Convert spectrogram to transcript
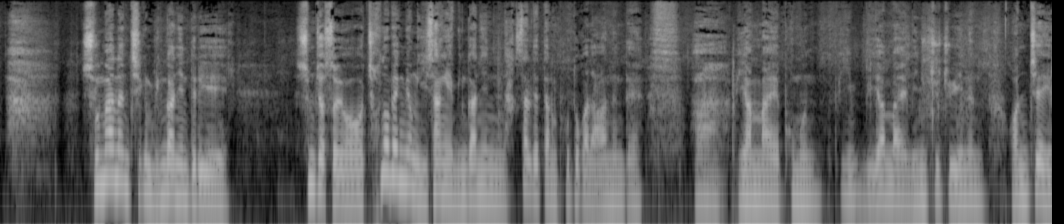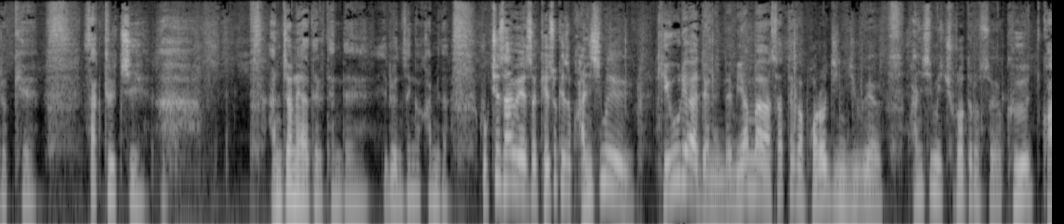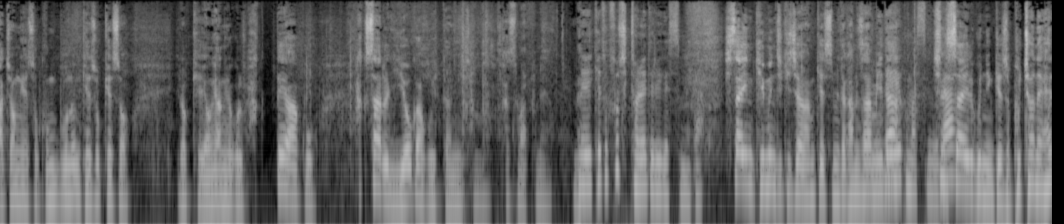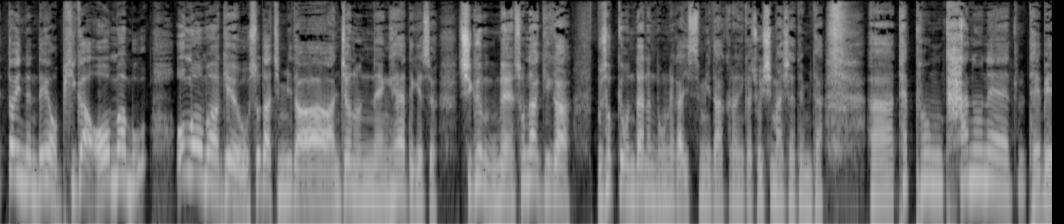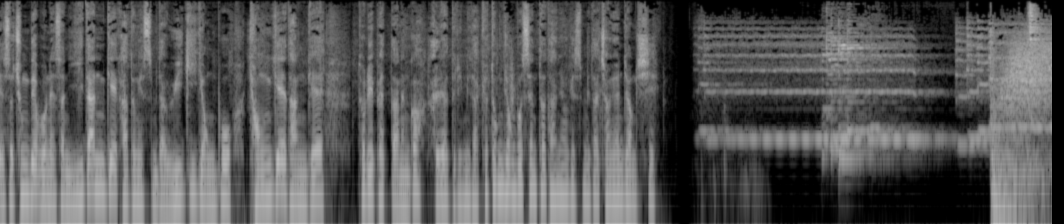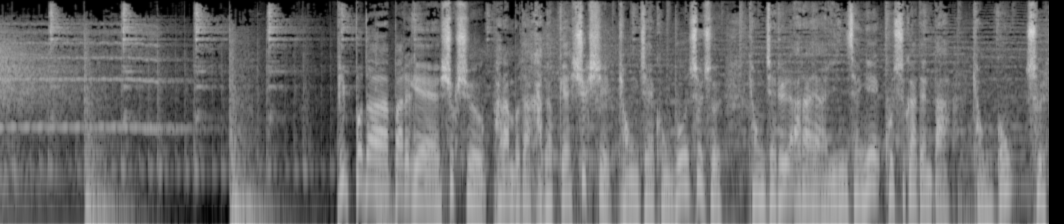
하, 수많은 지금 민간인들이 숨졌어요. 1,500명 이상의 민간인 학살됐다는 보도가 나왔는데, 아, 미얀마의 봄은, 미얀마의 민주주의는 언제 이렇게 싹 틀지, 아. 안전해야 될 텐데 이런 생각합니다. 국제사회에서 계속해서 관심을 기울여야 되는데 미얀마 사태가 벌어진 이후에 관심이 줄어들었어요. 그 과정에서 군부는 계속해서 이렇게 영향력을 확대하고 학살을 이어가고 있다니 참 가슴 아프네요. 네. 네. 계속 소식 전해드리겠습니다. 시사인 김은지 기자와 함께했습니다. 감사합니다. 네, 고맙습니다. 7419님께서 부천에 해 떠 있는데요. 비가 어마무, 어마어마하게 쏟아집니다. 안전운행 해야 되겠어요. 지금, 네, 소나기가 무섭게 온다는 동네가 있습니다. 그러니까 조심하셔야 됩니다. 아, 태풍 카눈에 대비해서 중대본에선 2단계 가동했습니다. 위기경보 경계 단계 돌입했다는 거 알려드립니다. 교통정보센터 다녀오겠습니다. 정현정 씨. 빛보다 빠르게 슉슉 바람보다 가볍게 슉슉 경제 공부 술술. 경제를 알아야 인생의 고수가 된다. 경공술.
